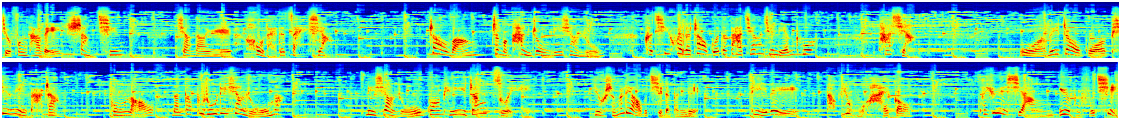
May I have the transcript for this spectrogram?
就封他为上卿，相当于后来的宰相。赵王这么看重蔺相如，可气坏了赵国的大将军廉颇。他想：我为赵国拼命打仗，功劳难道不如蔺相如吗？蔺相如光凭一张嘴，有什么了不起的本领？地位倒比我还高。他越想越不服气，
